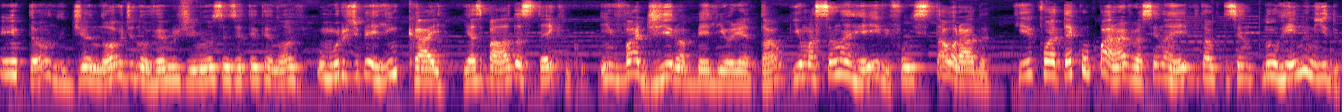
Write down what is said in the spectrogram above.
Então, no dia 9 de novembro de 1989, o muro de Berlim cai e as baladas técnico invadiram a Berlim Oriental e uma cena rave foi instaurada, que foi até comparável à cena rave que estava acontecendo no Reino Unido.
